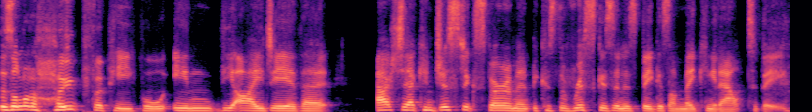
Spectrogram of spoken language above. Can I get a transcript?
there's a lot of hope for people in the idea that actually i can just experiment because the risk isn't as big as i'm making it out to be.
